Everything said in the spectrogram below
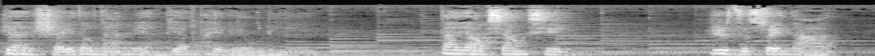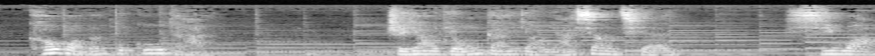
任谁都难免颠沛流离，但要相信，日子虽难。可我们不孤单，只要勇敢咬牙向前，希望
